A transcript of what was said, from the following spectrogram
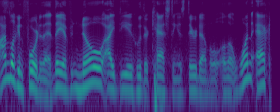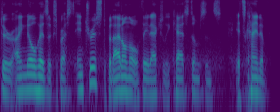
I'm looking forward to that. They have no idea who they're casting as Daredevil, although one actor I know has expressed interest, but I don't know if they'd actually cast him since it's kind of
